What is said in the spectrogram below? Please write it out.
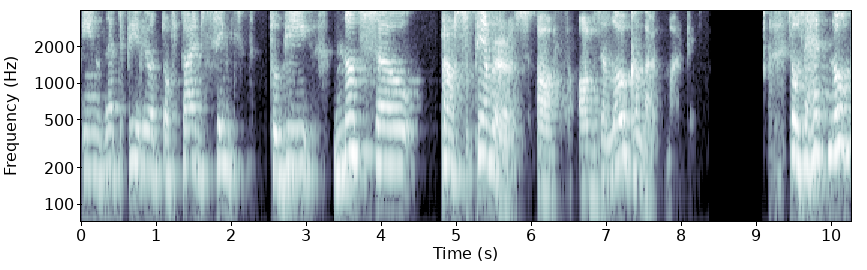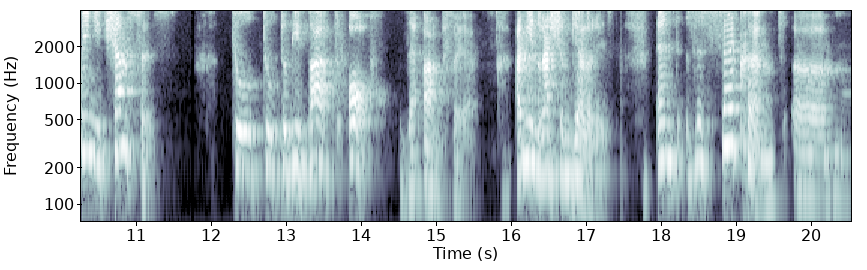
in that period of time seemed to be not so prosperous of, of the local market. So they had no many chances to, to, to be part of the art fair. I mean, Russian galleries. And the second um,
